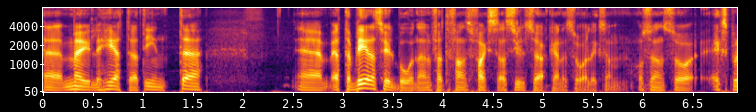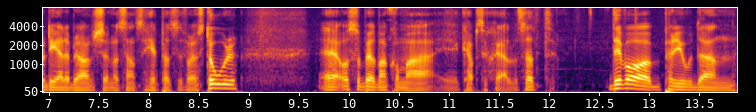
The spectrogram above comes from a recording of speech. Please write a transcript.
eh, möjligheter att inte eh, etablera asylboenden för att det fanns faktiskt asylsökande så liksom. Och sen så exploderade branschen och sen så helt plötsligt var den stor. Eh, och så började man komma ikapp sig själv. Så att det var perioden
